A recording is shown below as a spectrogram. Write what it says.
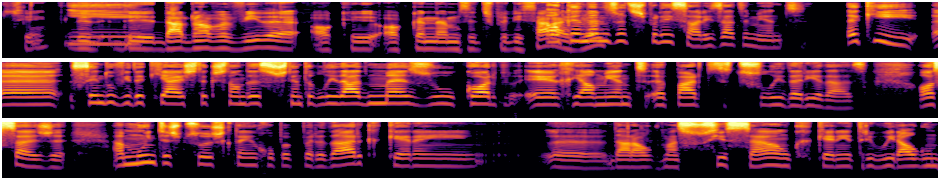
Sim, de, e... de, dar nova vida ao que, ao que andamos a desperdiçar. Ao que andamos vezes. a desperdiçar, exatamente. Aqui, uh, sem dúvida que há esta questão da sustentabilidade, mas o corpo é realmente a parte de solidariedade. Ou seja, há muitas pessoas que têm roupa para dar, que querem uh, dar alguma associação, que querem atribuir a algum,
